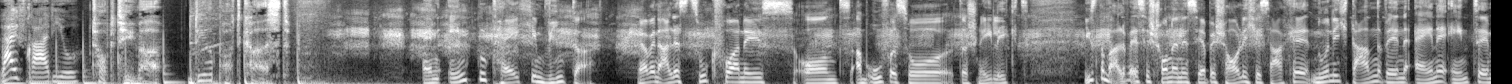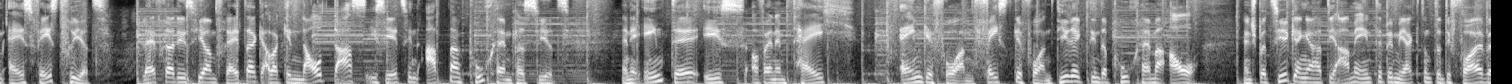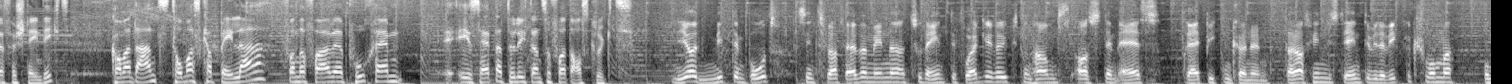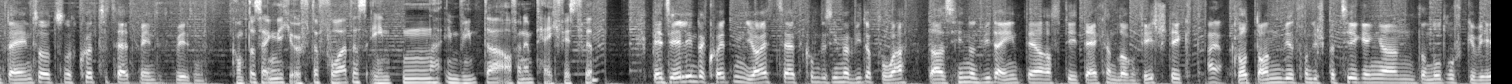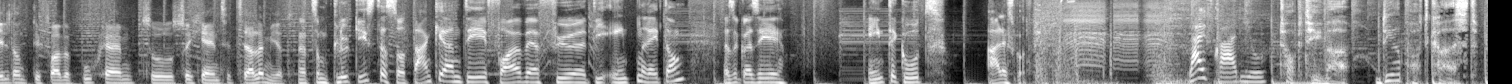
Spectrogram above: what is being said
Live Radio. Top Thema, der Podcast. Ein Ententeich im Winter. Ja, wenn alles zugefroren ist und am Ufer so der Schnee liegt, ist normalerweise schon eine sehr beschauliche Sache. Nur nicht dann, wenn eine Ente im Eis festfriert. Live-Radio ist hier am Freitag, aber genau das ist jetzt in Adnang-Puchheim passiert. Eine Ente ist auf einem Teich eingefroren, festgefroren, direkt in der Puchheimer Au. Ein Spaziergänger hat die arme Ente bemerkt und dann die Feuerwehr verständigt. Kommandant Thomas Capella von der Feuerwehr Puchheim, ihr seid natürlich dann sofort ausgerückt. Ja, mit dem Boot sind zwei Feuerwehrmänner zu der Ente vorgerückt und haben es aus dem Eis freipicken können. Daraufhin ist die Ente wieder weggeschwommen und der Einsatz nach kurzer Zeit beendet gewesen. Kommt das eigentlich öfter vor, dass Enten im Winter auf einem Teich festfrieren? Speziell in der kalten Jahreszeit kommt es immer wieder vor, dass hin und wieder Ente auf die Teichanlagen feststeckt. Ah ja. Gerade dann wird von den Spaziergängern der Notruf gewählt und die Feuerwehr Buchheim zu solchen Einsätzen alarmiert. Na, zum Glück ist das so. Danke an die Feuerwehr für die Entenrettung. Also quasi Ente gut, alles gut. Live Radio. Top Thema, der Podcast.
